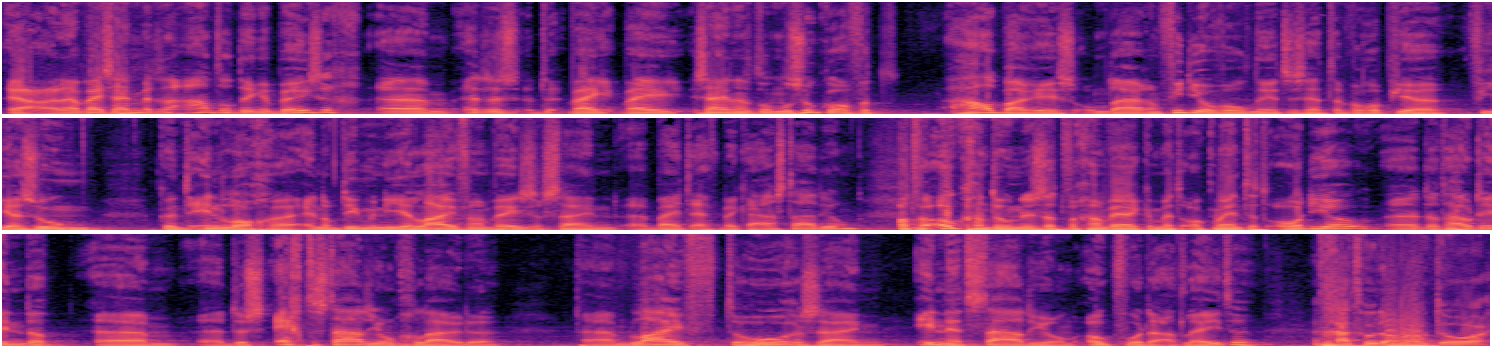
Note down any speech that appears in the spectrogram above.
Ja, nou, wij zijn met een aantal dingen bezig. Ehm, dus wij, wij zijn aan het onderzoeken of het haalbaar is om daar een videowol neer te zetten... waarop je via Zoom kunt inloggen en op die manier live aanwezig zijn eh, bij het FBK-stadion. Wat we ook gaan doen is dat we gaan werken met augmented audio. Eh, dat houdt in dat ehm, eh, dus echte stadiongeluiden ehm, live te horen zijn in het stadion, ook voor de atleten. Het gaat hoe dan ook door.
